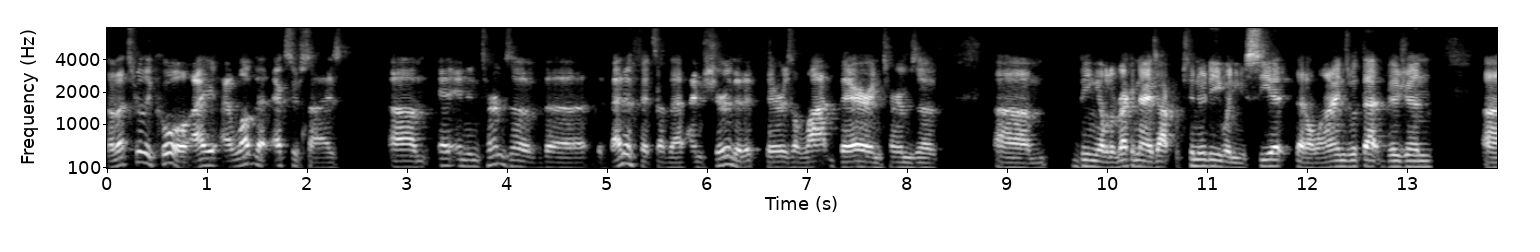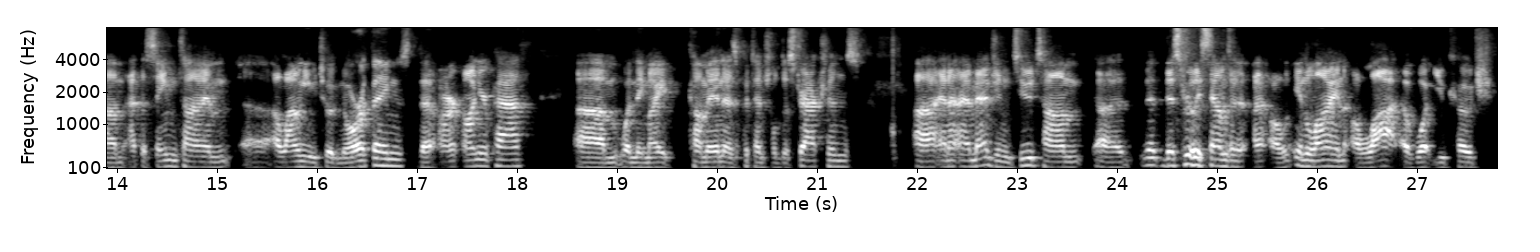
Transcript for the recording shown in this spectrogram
No, that's really cool. I, I love that exercise. Um, and, and, in terms of the, the benefits of that, I'm sure that it, there is a lot there in terms of um, being able to recognize opportunity when you see it that aligns with that vision. Um, at the same time, uh, allowing you to ignore things that aren't on your path um, when they might come in as potential distractions. Uh, and I imagine too, Tom, uh, th- this really sounds in, in line a lot of what you coach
